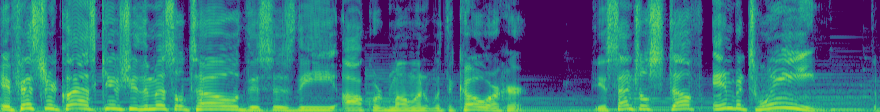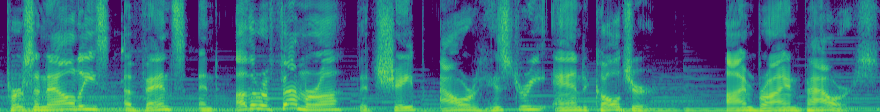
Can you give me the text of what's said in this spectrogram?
If history class gives you the mistletoe, this is the awkward moment with the coworker. The essential stuff in between. The personalities, events, and other ephemera that shape our history and culture. I'm Brian Powers.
